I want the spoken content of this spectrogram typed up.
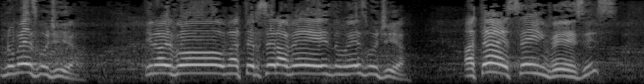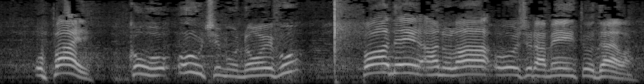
no mesmo dia, e noivou uma terceira vez no mesmo dia, até cem vezes, o pai com o último noivo podem anular o juramento dela.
